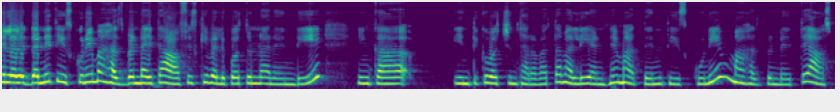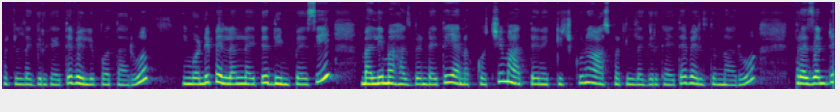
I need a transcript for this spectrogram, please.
పిల్లలిద్దరిని తీసుకుని మా హస్బెండ్ అయితే ఆఫీస్కి వెళ్ళిపోతున్నారండి. ఇంకా ఇంటికి వచ్చిన తర్వాత మళ్ళీ వెంటనే మా అత్తయ్యని తీసుకుని మా హస్బెండ్ అయితే హాస్పిటల్ దగ్గరికి అయితే వెళ్ళిపోతారు. ఇంకోండి పిల్లల్ని అయితే దింపేసి మళ్ళీ మా హస్బెండ్ అయితే వెనక్కి వచ్చి మా అత్తయ్యని ఎక్కించుకుని హాస్పిటల్ దగ్గరికి అయితే వెళ్తున్నారు. ప్రజెంట్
